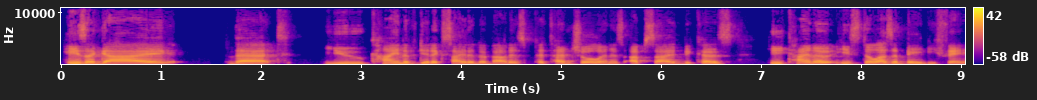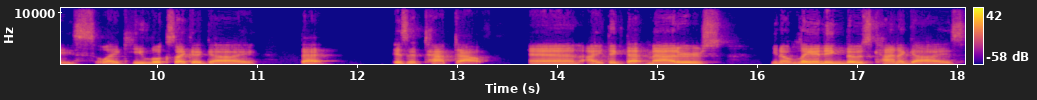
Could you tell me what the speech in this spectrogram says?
he's a guy that you kind of get excited about his potential and his upside because he kind of he still has a baby face. Like he looks like a guy that isn't tapped out. And i think that matters you know landing those kind of guys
